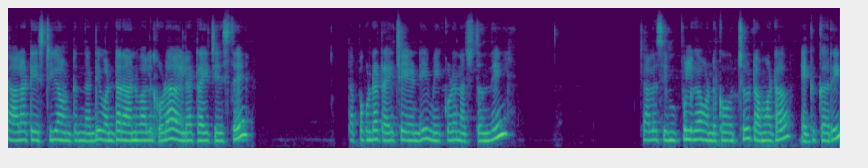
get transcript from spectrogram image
చాలా టేస్టీగా ఉంటుందండి. వంట రాని వాళ్ళు కూడా ఇలా ట్రై చేస్తే తప్పకుండా ట్రై చేయండి. మీకు కూడా నచ్చుతుంది. చాలా సింపుల్గా వండుకోవచ్చు. Tomato egg curry.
